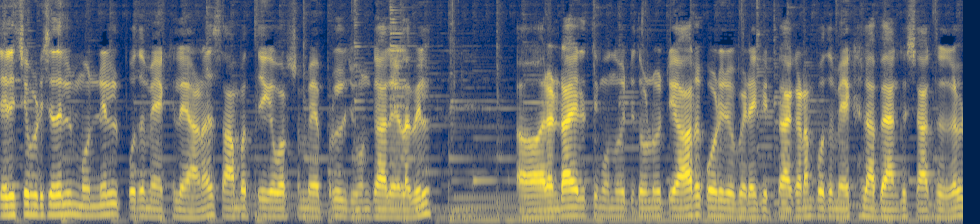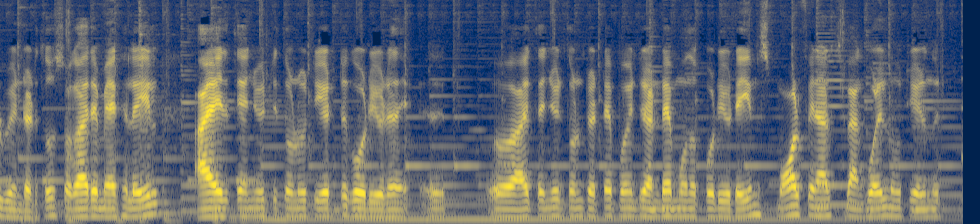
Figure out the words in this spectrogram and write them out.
തിരിച്ചു പിടിച്ചതിൽ മുന്നിൽ പൊതുമേഖലയാണ്. സാമ്പത്തിക വർഷം ഏപ്രിൽ ജൂൺ കാലയളവിൽ രണ്ടായിരത്തി മുന്നൂറ്റി തൊണ്ണൂറ്റി ആറ് കോടി രൂപയുടെ കിട്ടാക്കടം പൊതുമേഖലാ ബാങ്ക് ശാഖകൾ വീണ്ടെടുത്തു. സ്വകാര്യ മേഖലയിൽ ആയിരത്തി അഞ്ഞൂറ്റി തൊണ്ണൂറ്റി എട്ട് കോടിയുടെ ആയിരത്തി അഞ്ഞൂറ്റി തൊണ്ണൂറ്റി എട്ട് പോയിന്റ് രണ്ട് മൂന്ന് കോടിയുടെയും സ്മോൾ ഫിനാൻസ് ബാങ്കുകളിൽ നൂറ്റി എഴുന്നൂറ്റി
